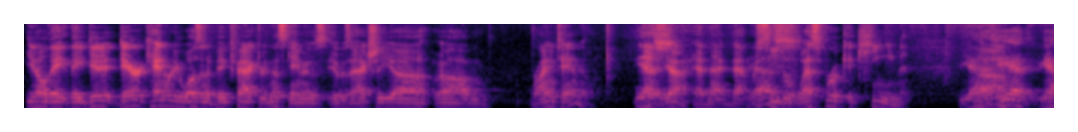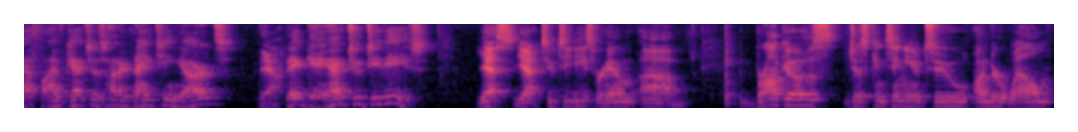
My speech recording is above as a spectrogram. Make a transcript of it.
you know they, they did it. Derrick Henry wasn't a big factor in this game. It was it was actually uh, um, Ryan Tannehill. Yes. Uh, yeah, and that that Yes. receiver Westbrook Akeen. Yeah, he had yeah five catches, 119 yards, Yeah. big game, and two TDs. Yes, yeah, two TDs for him. Um, Broncos just continue to underwhelm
